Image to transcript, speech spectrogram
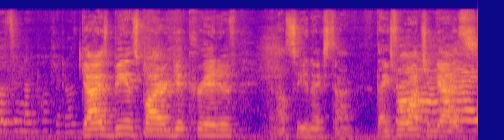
So, it's in my pocket. I'll get it." guys, be inspired, get creative, and I'll see you next time. Thanks for watching, guys. Bye.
